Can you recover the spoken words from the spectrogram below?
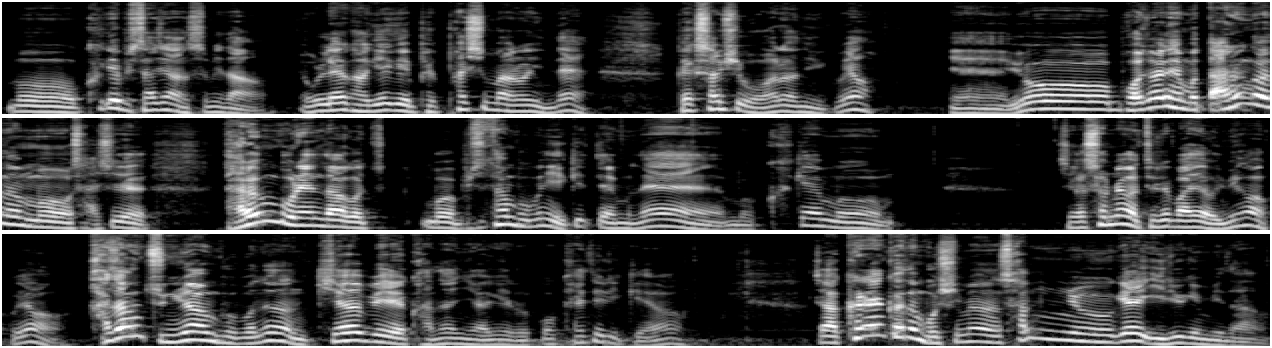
뭐 크게 비싸지 않습니다. 원래 가격이 180만 원인데 135만 원이고요. 예, 요 버전에 뭐 다른 거는 뭐 사실 다른 브랜드하고 뭐 비슷한 부분이 있기 때문에 뭐 크게 뭐 제가 설명을 드려봐야 의미가 없고요. 가장 중요한 부분은 기압에 관한 이야기를 꼭 해드릴게요. 자, 크랭크는 보시면 36에 26입니다.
